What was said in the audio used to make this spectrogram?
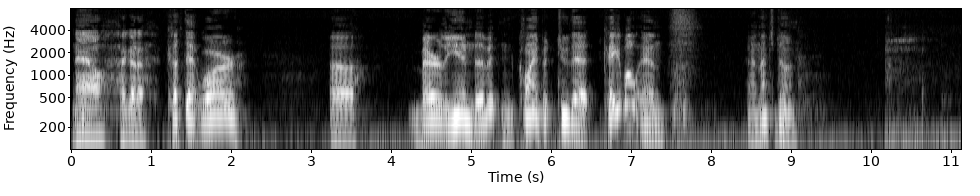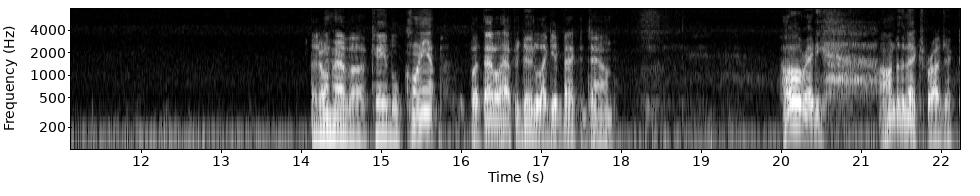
Now I gotta cut that wire, uh, bare the end of it and clamp it to that cable and and that's done. I don't have a cable clamp, but that'll have to do till I get back to town. Alrighty, on to the next project.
